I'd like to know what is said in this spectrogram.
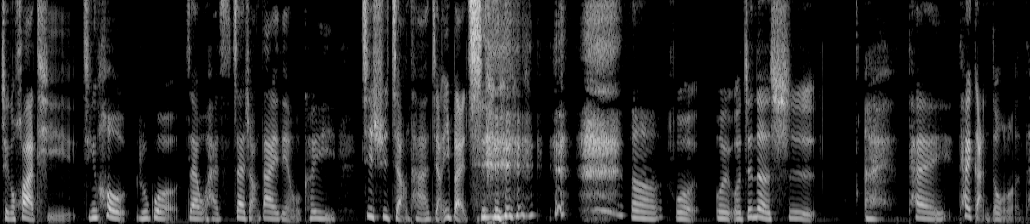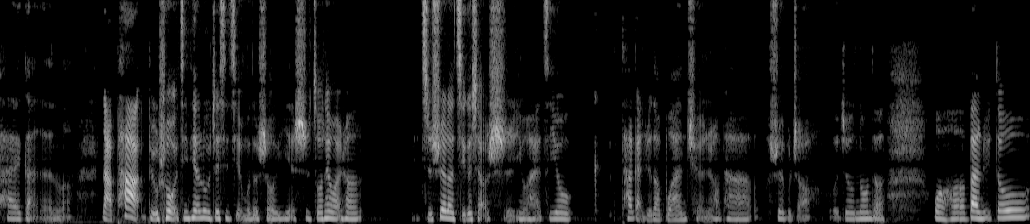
这个话题，今后如果在我孩子再长大一点，我可以继续讲他，讲一百期。嗯，我我我真的是，哎，太太感动了，太感恩了。哪怕比如说我今天录这期节目的时候，也是昨天晚上只睡了几个小时，因为孩子又他感觉到不安全，然后他睡不着，我就弄得我和伴侣都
